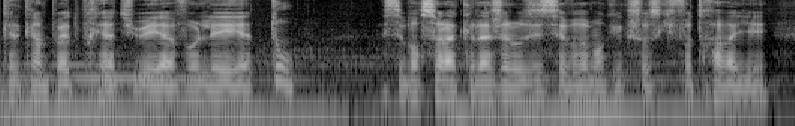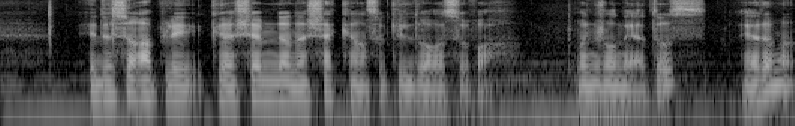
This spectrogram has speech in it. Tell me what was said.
Quelqu'un peut être prêt à tuer, à voler, à tout. Et c'est pour cela que la jalousie, c'est vraiment quelque chose qu'il faut travailler et de se rappeler que Hachem donne à chacun ce qu'il doit recevoir. Bonne journée à tous et à demain.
